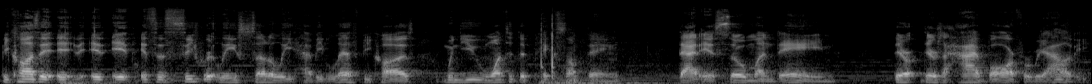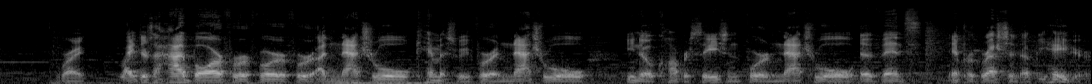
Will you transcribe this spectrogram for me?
Because it, it, it, it, it's a secretly subtly heavy lift because when you want to depict something that is so mundane there there's a high bar for reality. Right. Right? There's a high bar for for for a natural chemistry for a natural you know conversation for natural events and progression of behavior.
